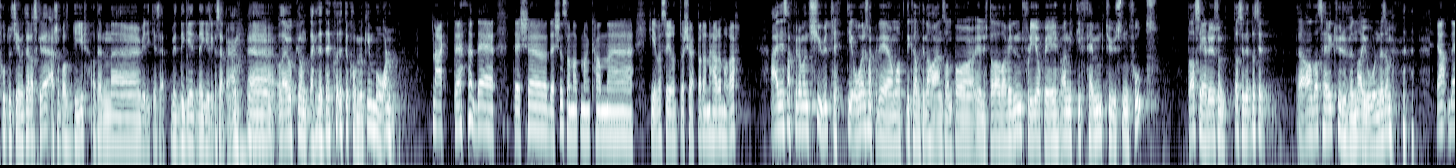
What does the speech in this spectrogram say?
2000 km raskere, er såpass dyr at den uh, vil ikke se, det, gidder ikke å se på engang. Uh, og det er jo ikke, det er, det, dette kommer jo ikke i morgen. Nei, det, det, det, er ikke, det, er ikke, sånn at man kan uh, hive seg rundt og kjøpe denne her i morgen. Nei, de snakker om en 20-30 år snakker de om at de kan kunne ha en sånn på lufta. Da, da vil den fly opp i 95 000 fot. Da ser du som da ser, da ser, ja, da ser du kurven av jorden, liksom. Ja, det,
